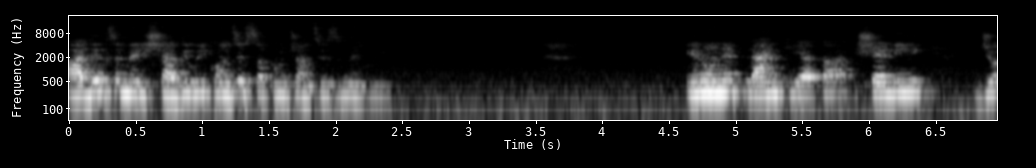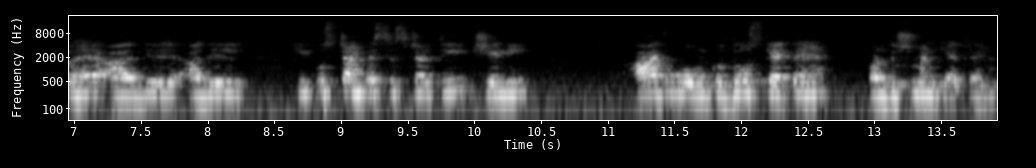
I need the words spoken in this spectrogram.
आदिल से मेरी शादी हुई, कौन से सकम चांसेस में हुई? इन्होंने प्लान किया था। शैली जो है आदिल आदिल की उस टाइम पे सिस्टर थी शैली। आज वो उनको दोस्त कहते हैं और दुश्मन कहते हैं।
